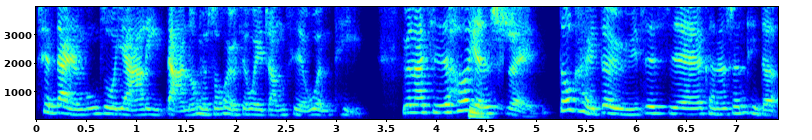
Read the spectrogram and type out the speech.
现代人工作压力大，然后有时候会有一些胃胀气的问题。原来其实喝盐水都可以对于这些可能身体的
